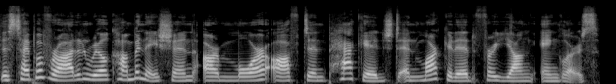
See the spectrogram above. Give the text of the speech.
This type of rod and reel combination are more often packaged and marketed for young anglers.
